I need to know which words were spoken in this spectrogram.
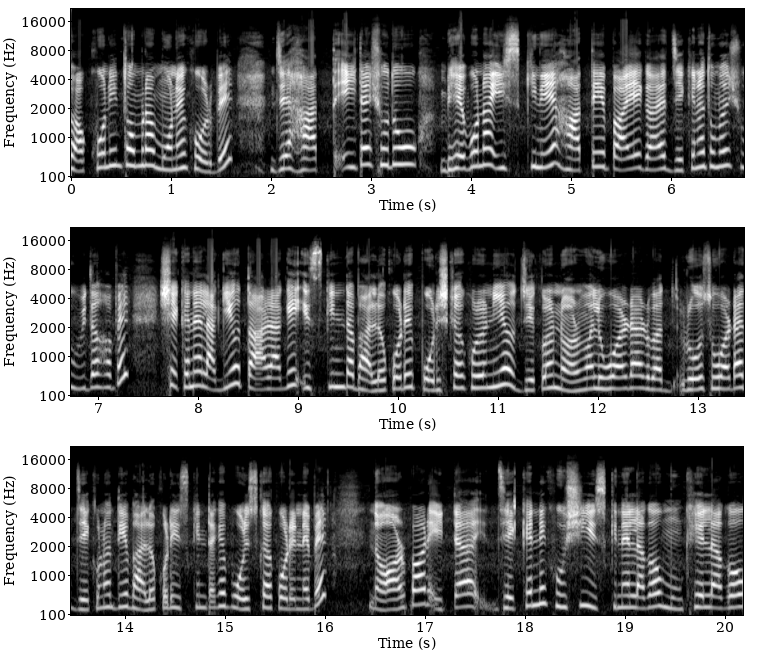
যখনই তোমরা মনে করবে যে হাত, এইটা শুধু ভেবো না স্কিনে, হাতে, পায়ে, গায়ে যেখানে তোমাদের সুবিধা হবে সেখানে লাগিয়েও, তার আগে স্কিনটা ভালো করে পরিষ্কার করে নিয়েও, যে কোনো নর্মাল ওয়াটার বা রোজ ওয়াটার যে কোনো দিয়ে ভালো করে স্কিনটাকে পরিষ্কার করে নেবে। নেওয়ার পর এটা যেখানে খুশি স্কিনে লাগাও, মুখে লাগাও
